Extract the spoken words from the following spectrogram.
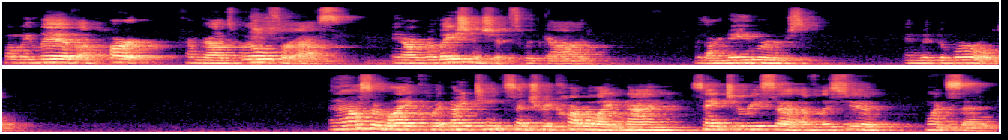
when we live apart from God's will for us in our relationships with God, with our neighbors, and with the world. And I also like what 19th century Carmelite nun St. Teresa of Lisieux once said.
